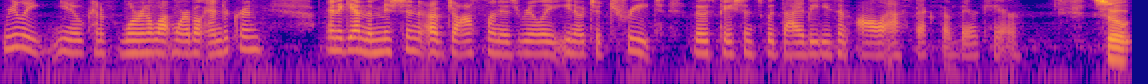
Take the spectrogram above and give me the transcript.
Really, you know, kind of learn a lot more about endocrine. And again, the mission of Joslin is really, you know, to treat those patients with diabetes in all aspects of their care. So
